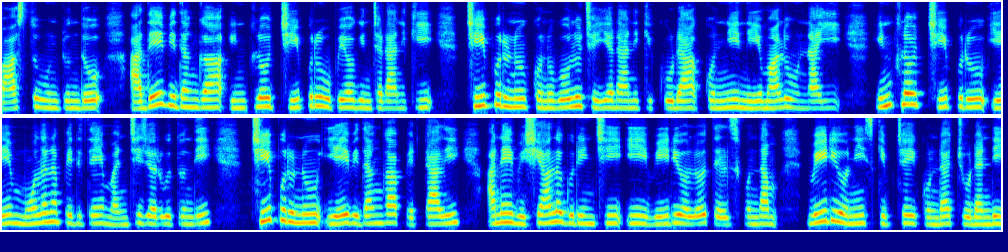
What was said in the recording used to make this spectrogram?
వాస్తు ఉంటుందో అదే విధంగా ఇంట్లో చీపురు ఉపయోగించడానికి చీపురును కొనుగోలు చేయడానికి కూడా కొన్ని నియమాలు ఉన్నాయి. ఇంట్లో చీపురు ఏ మూలన పెడితే మంచి జరుగుతుంది? చీపురును ఏ విధంగా పెట్టాలి అనే విషయాల గురించి ఈ వీడియోలో తెలుసుకుందాం. వీడియోని స్కిప్ చేయకుండా చూడండి.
